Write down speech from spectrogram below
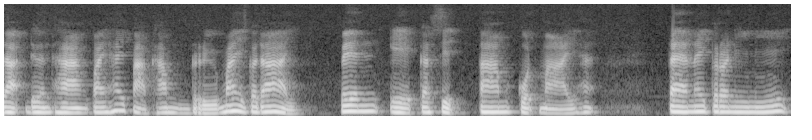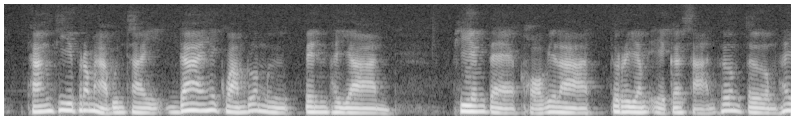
จะเดินทางไปให้ปากคำหรือไม่ก็ได้ เป็นเอกสิทธิ์ตามกฎหมายฮะ แต่ในกรณีนี้ทั้งที่พระมหาบุญชัยได้ให้ความร่วมมือเป็นพยาน เพียงแต่ขอเวลาเตรียมเอกสารเพิ่มเติมให้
